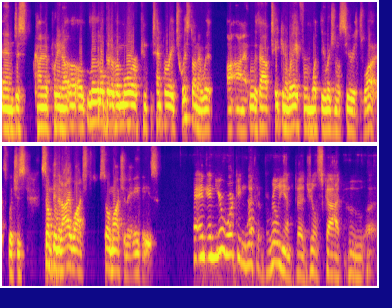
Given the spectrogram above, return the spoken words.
and just kind of putting a, a little bit of a more contemporary twist on it with on it without taking away from what the original series was, which is something that I watched so much in the 80s. And, and you're working with a brilliant uh, Jill Scott, who uh,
